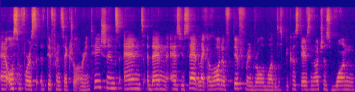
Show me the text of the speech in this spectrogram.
Uh, also for different sexual orientations and then as you said like a lot of different role models because there's not just one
